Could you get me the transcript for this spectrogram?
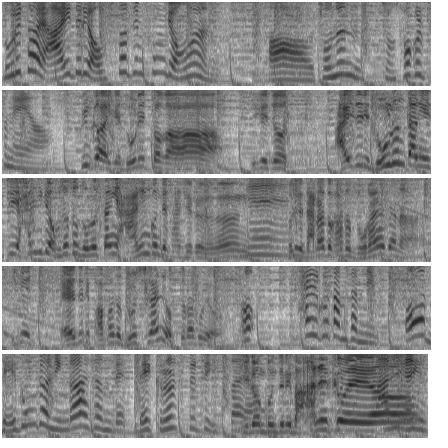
놀이터에 아이들이 없어진 풍경은 아 저는 좀 서글프네요 그러니까 이게 놀이터가 이게 저 아이들이 노는 땅이지 할 일이 없어서 노는 땅이 아닌 건데 사실은 네. 어디 나라도 가서 놀아야 되나 이게 애들이 바빠서 놀 시간이 없더라고요 어 8933님 어 내 동전인가 하셨는데 네 그럴 수도 있어요 이런 분들이 많을 거예요 아니 네,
